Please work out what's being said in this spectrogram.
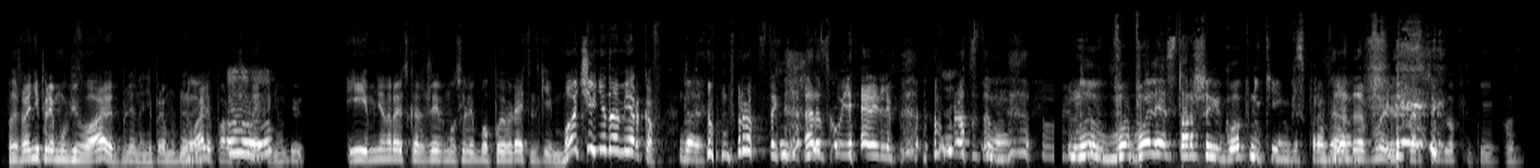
Потому что они прям убивают, блин, они прям убивали пару Мгм. человек, они убили. И мне нравится, когда Джей Молчаливый Боб появляется, они такие, мочи недомерков! Да. Просто расхуярили. Просто. Ну, бо- более старшие гопники им без проблем. Да, да, более старшие гопники. просто.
